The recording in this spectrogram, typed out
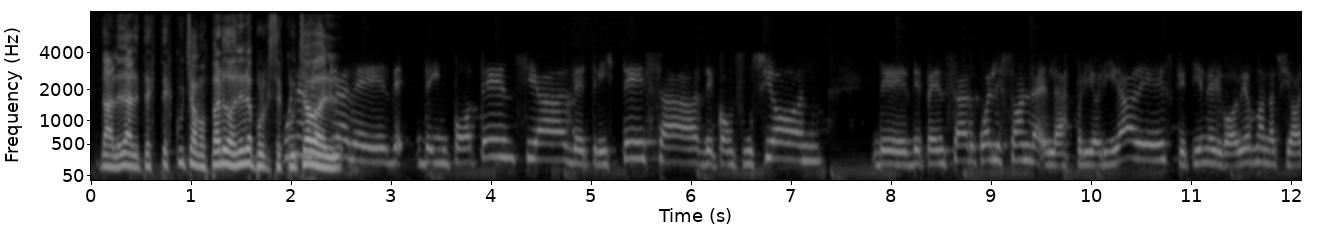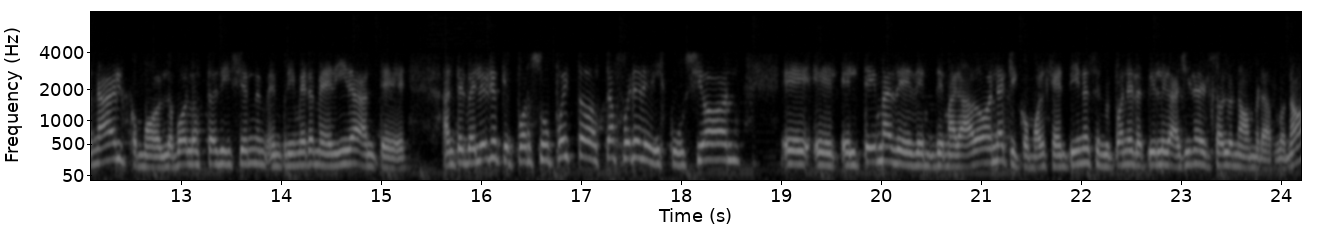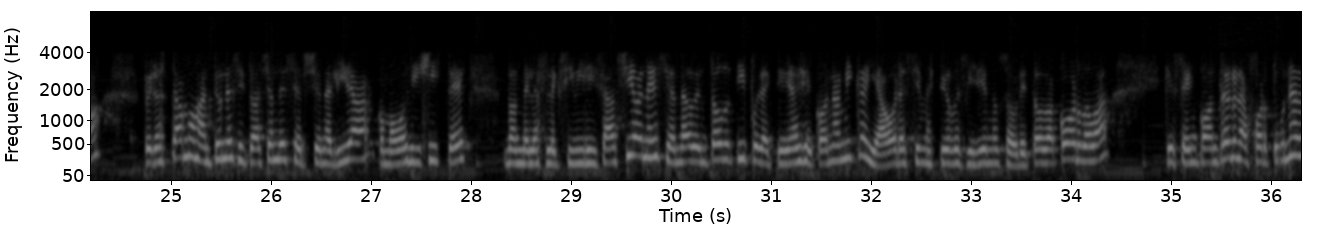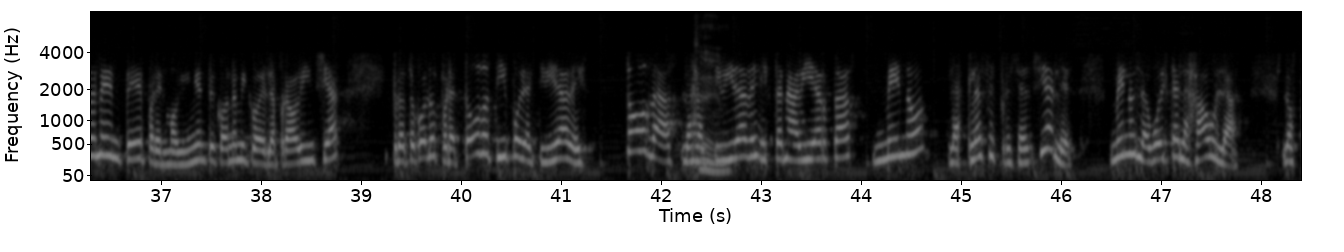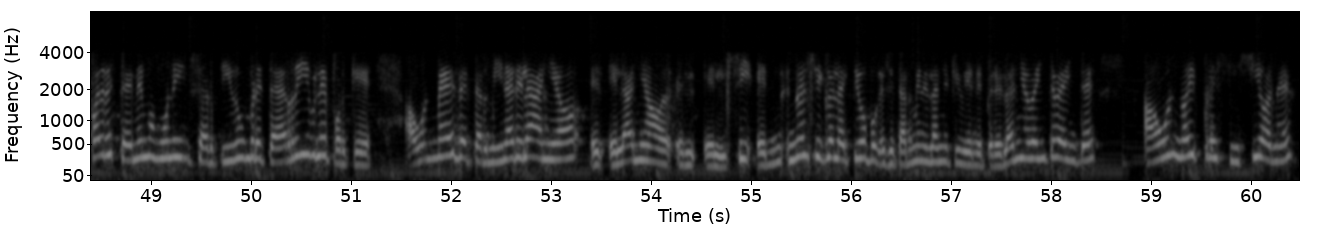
Dale, dale, te, escuchamos, perdón, era porque se escuchaba una el... De, de, impotencia, de tristeza, de confusión, de, pensar cuáles son las prioridades que tiene el gobierno nacional, como lo, vos lo estás diciendo en, primera medida ante, ante el velorio, que por supuesto está fuera de discusión. Eh, el, tema de, Maradona, que como argentino se me pone la piel de gallina del solo nombrarlo, ¿no? Pero estamos ante una situación de excepcionalidad, como vos dijiste, donde las flexibilizaciones se han dado en todo tipo de actividades económicas y ahora sí me estoy refiriendo sobre todo a Córdoba, que se encontraron afortunadamente para el movimiento económico de la provincia protocolos para todo tipo de actividades. Todas las actividades están abiertas, menos las clases presenciales, menos la vuelta a las aulas. Los padres tenemos una incertidumbre terrible porque a un mes de terminar el año, el, año, el, el, no el ciclo lectivo porque se termina el año que viene, pero el año 2020, aún no hay precisiones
